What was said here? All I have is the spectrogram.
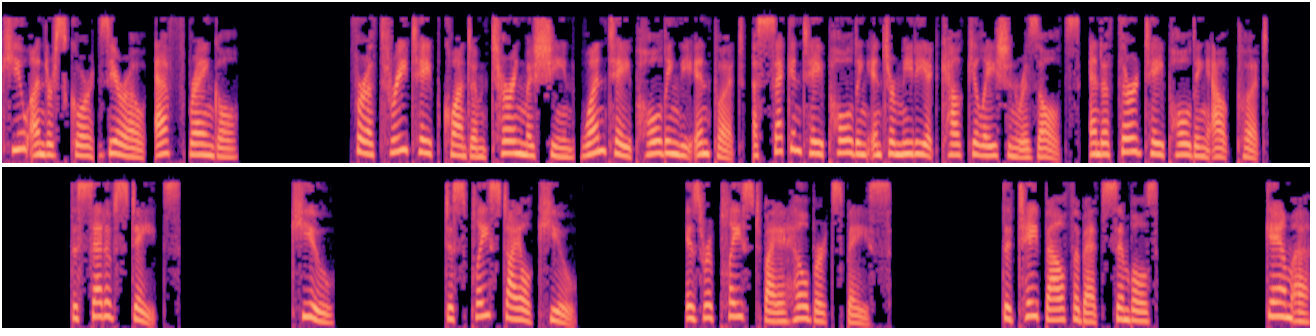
q underscore 0 f rangle for a three-tape quantum Turing machine one tape holding the input, a second tape holding intermediate calculation results, and a third tape holding output. The set of states q q is replaced by a Hilbert space. The tape alphabet symbols gamma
